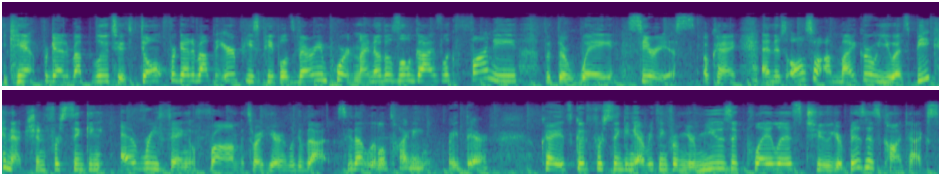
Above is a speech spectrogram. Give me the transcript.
You can't forget about the Bluetooth. Don't forget about the earpiece, people. It's very important. I know those little guys look funny, but they're way serious, okay? And there's also a micro USB connection for syncing everything from, it's right here, look at that. See that little tiny right there? Okay, it's good for syncing everything from your music playlist to your business contacts.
